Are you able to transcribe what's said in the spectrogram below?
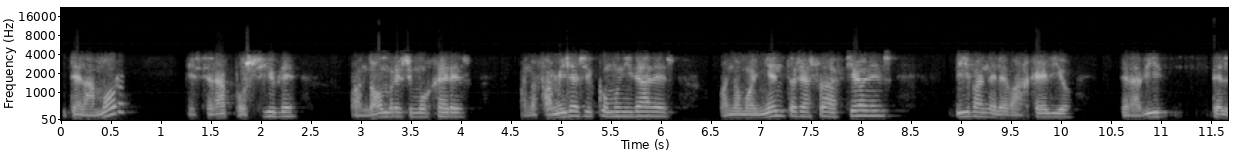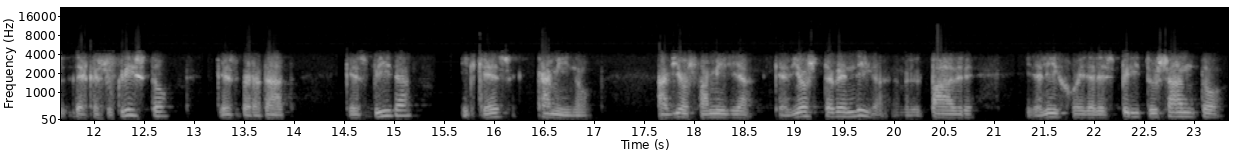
del amor que será posible cuando hombres y mujeres, cuando familias y comunidades, cuando movimientos y asociaciones vivan el Evangelio de la vida de Jesucristo, que es verdad que es vida y que es camino. Adiós familia, que Dios te bendiga, en del Padre y del Hijo y del Espíritu Santo.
